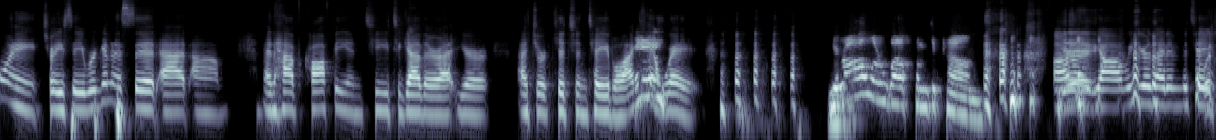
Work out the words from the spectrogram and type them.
point, Tracy, we're going to sit at um, and have coffee and tea together at your at your kitchen table. I can't wait. You all are welcome to come. All right, y'all. We hear that invitation.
